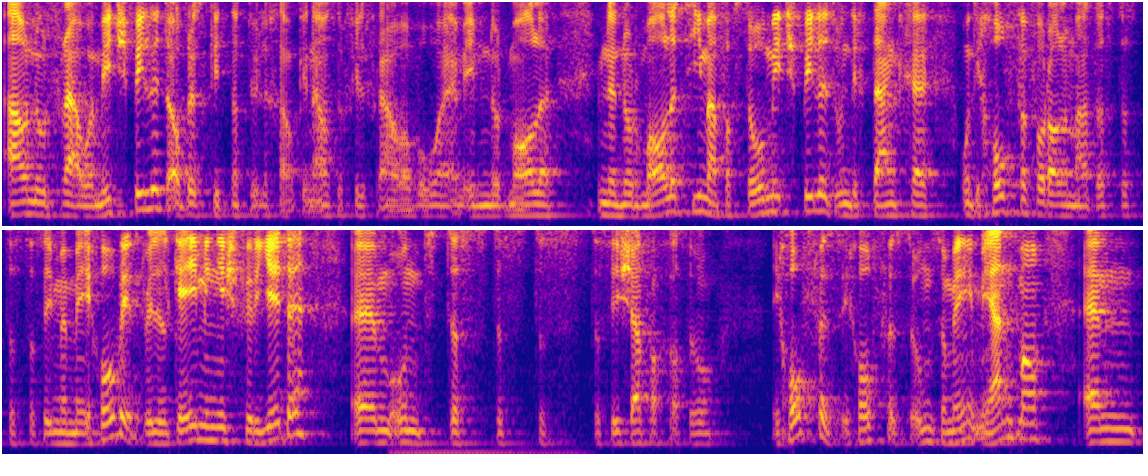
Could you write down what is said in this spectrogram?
auch nur Frauen mitspielen, aber es gibt natürlich auch genauso viele Frauen, die ähm, im normalen, in einem normalen Team einfach so mitspielen und ich denke und ich hoffe vor allem auch, dass, dass, dass das immer mehr kommen wird, weil Gaming ist für jeden ähm, und das, das, das, das ist einfach, also ich hoffe es, ich hoffe es umso mehr. Wir haben mal, ähm,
